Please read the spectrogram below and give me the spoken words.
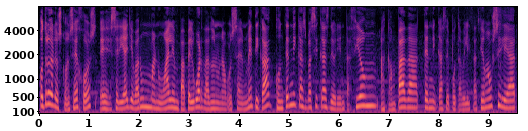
Otro de los consejos eh, sería llevar un manual en papel guardado en una bolsa hermética con técnicas básicas de orientación, acampada, técnicas de potabilización auxiliar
